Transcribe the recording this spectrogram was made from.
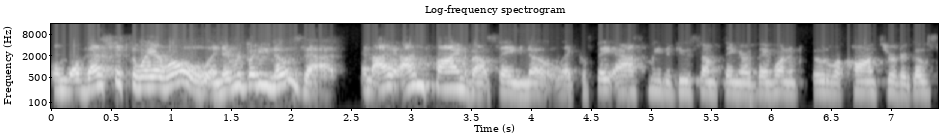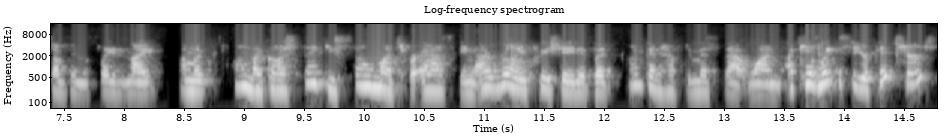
and that's just the way I roll. And everybody knows that. And I, I'm fine about saying no. Like if they ask me to do something or they want to go to a concert or go something that's late at night, I'm like, oh my gosh, thank you so much for asking. I really appreciate it, but I'm going to have to miss that one. I can't wait to see your pictures.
